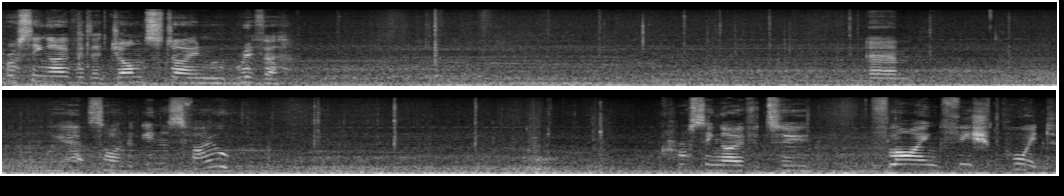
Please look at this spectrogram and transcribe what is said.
crossing over the Johnstone River. Um, we're outside of Innisfail. Crossing over to Flying Fish Point.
